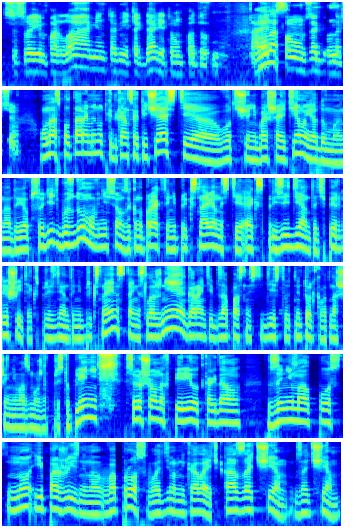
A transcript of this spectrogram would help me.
со своим парламентом и так далее и тому подобное. А ну, это, нас... по-моему, забил на все. У нас полторы минутки до конца этой части. Вот еще небольшая тема, я думаю, надо ее обсудить. В Госдуму внесен законопроект о неприкосновенности экс-президента. Теперь лишить экс-президента неприкосновенности станет сложнее. Гарантии безопасности действуют не только в отношении возможных преступлений, совершенных в период, когда он занимал пост, но и пожизненно. Вопрос, Владимир Николаевич, а зачем? Зачем?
